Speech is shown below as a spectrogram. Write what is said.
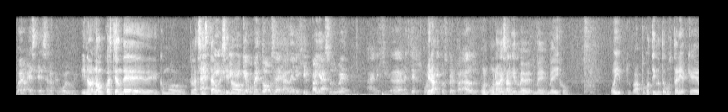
Bueno, es, es a lo que voy, güey. Y no, no en cuestión de, de como clasista, Ah, ¿en- güey, en, sino, ¿En qué momento vamos a dejar de elegir payasos, güey? A elegir verdaderamente Mira, políticos preparados, güey. un- una vez alguien me, me, me dijo, oye, ¿a poco a ti no te gustaría que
